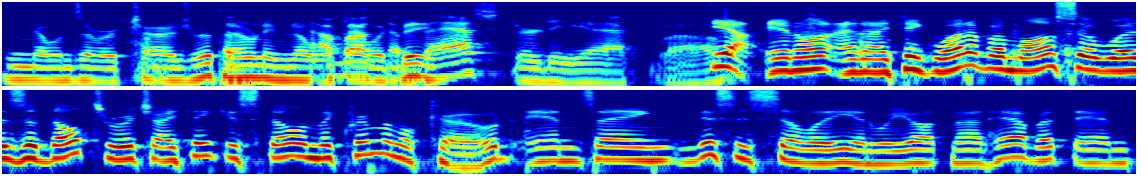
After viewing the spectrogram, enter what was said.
no one's ever charged with. I don't even know How what that about would the be. Bastardy Act, Bob? Yeah, know, and I think one of them also was adultery, which I think is still in the criminal code, and saying this is silly and we ought not have it. And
